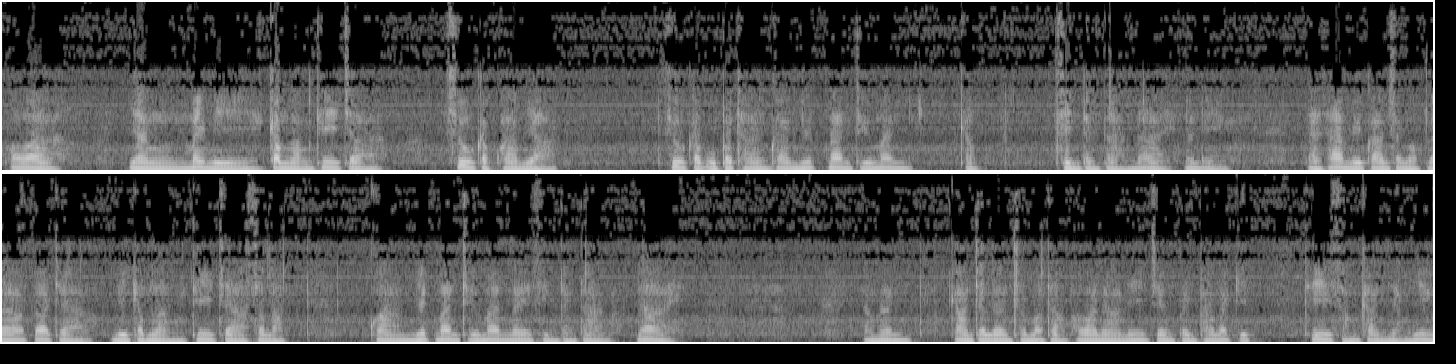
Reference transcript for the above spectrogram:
เพราะว่ายังไม่มีกำลังที่จะสู้กับความอยาก สู้กับอุปทานความยึดมั่นถือมั่นกับสิ่งต่างๆได้นั่นเอง แต่ถ้ามีความสงบแล้วก็จะมีกำลังที่จะสลัดความยึดมั่นถือมั่นในสิ่งต่างๆได้ ดังนั้น การเจริญสมถะภาวนานี้จึงเป็นภารกิจที่สำคัญอย่างยิ่ง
